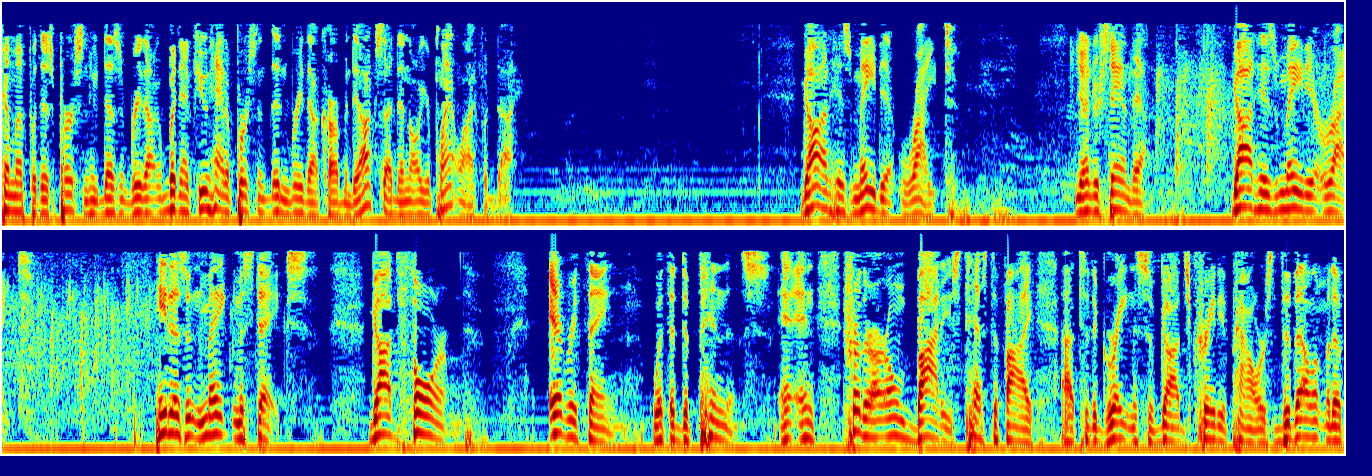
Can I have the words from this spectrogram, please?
come up with this person who doesn't breathe out. But if you had a person that didn't breathe out carbon dioxide, then all your plant life would die. God has made it right. You understand that? God has made it right. He doesn't make mistakes. God formed everything with a dependence. And, and further, our own bodies testify uh, to the greatness of God's creative powers, the development of,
